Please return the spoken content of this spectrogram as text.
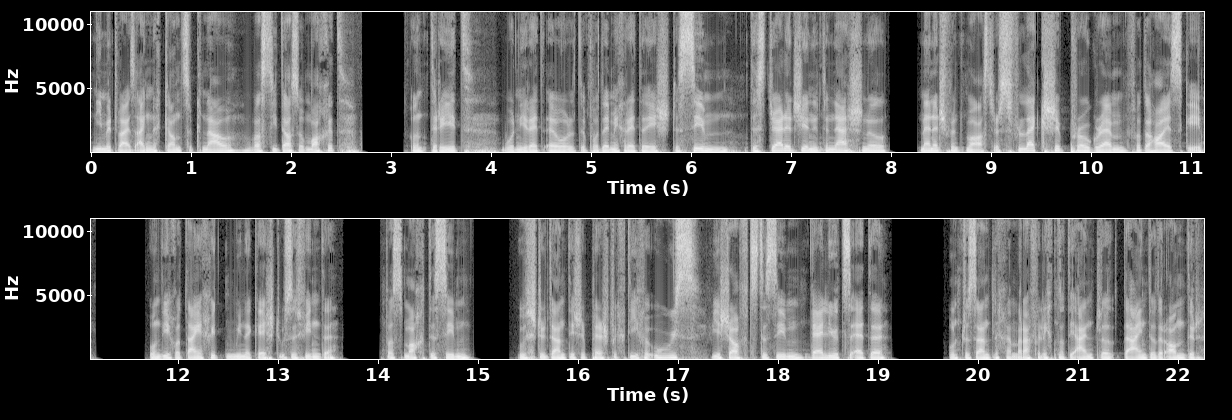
Niemand weiß eigentlich ganz so genau, was sie da so machen. Und der Rede, wo ich rede, äh, von dem ich rede, ist der SIM, der Strategy and International Management Masters, Flagship Program von der HSG. Und ich wollte eigentlich heute mit meinen Gästen herausfinden, was macht der SIM aus studentischer Perspektive aus? Wie schafft es der SIM, Value zu adden? Und schlussendlich können wir auch vielleicht noch die ein, den ein oder anderen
